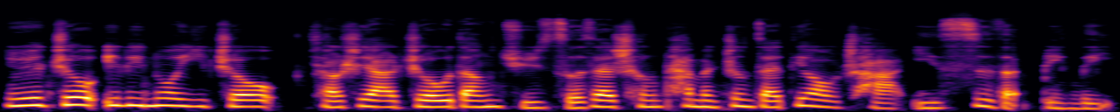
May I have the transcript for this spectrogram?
纽约州、伊利诺伊州、乔治亚州当局则在称，他们正在调查疑似的病例。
